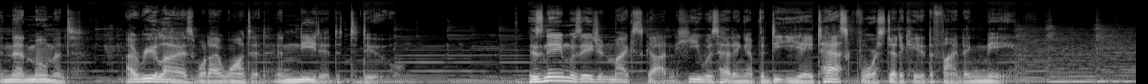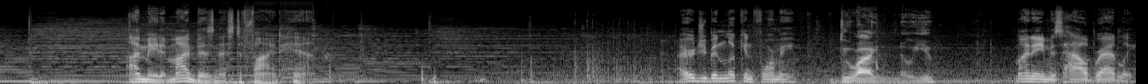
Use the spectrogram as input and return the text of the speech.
In that moment, I realized what I wanted and needed to do. His name was Agent Mike Scott, and he was heading up the DEA task force dedicated to finding me. I made it my business to find him. I heard you've been looking for me. Do I know you? My name is Hal Bradley,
